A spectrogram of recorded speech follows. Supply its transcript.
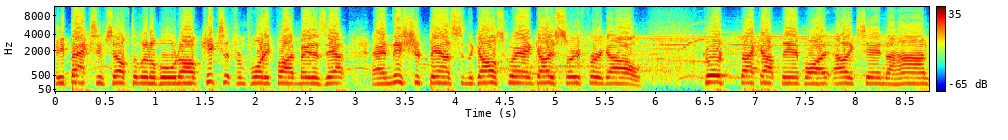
He backs himself to Little Bulldog, kicks it from 45 metres out, and this should bounce in the goal square and goes through for a goal. Good back up there by Alexander Hahn,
